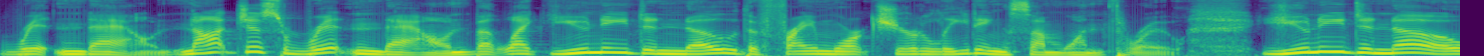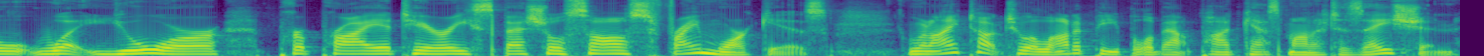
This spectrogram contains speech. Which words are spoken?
written down. Not just written down, but like you need to know the frameworks you're leading someone through. You need to know what your proprietary special sauce framework is. when I talk to a lot of people about podcast monetization,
